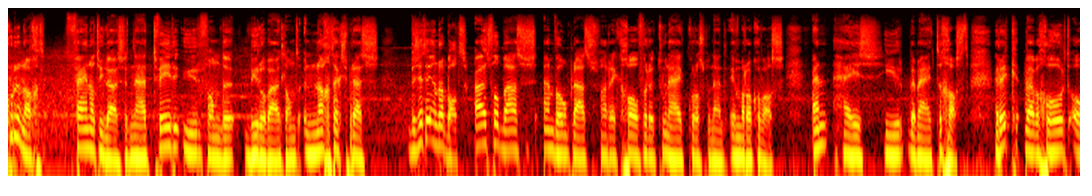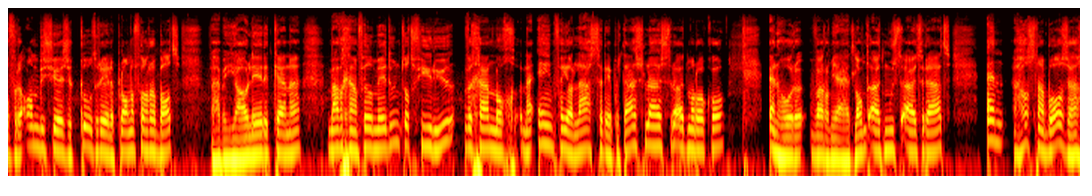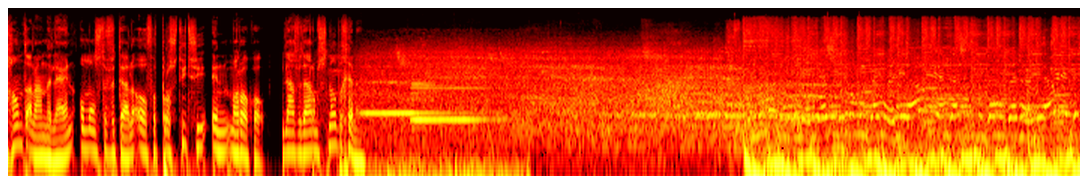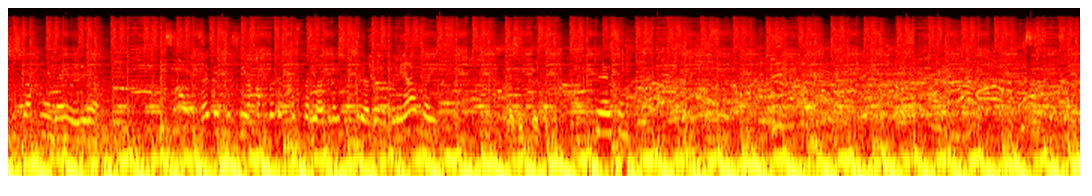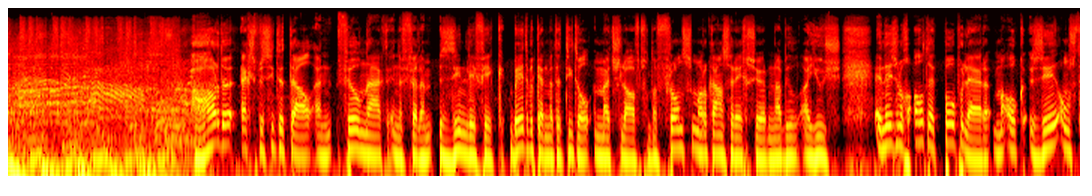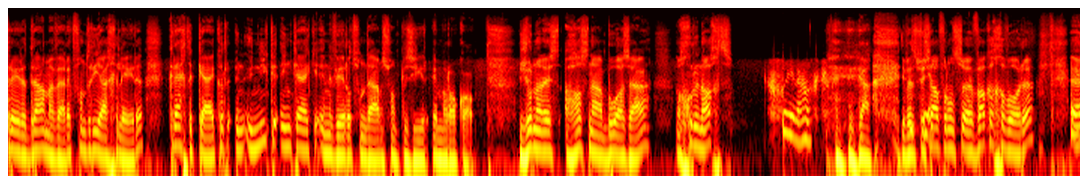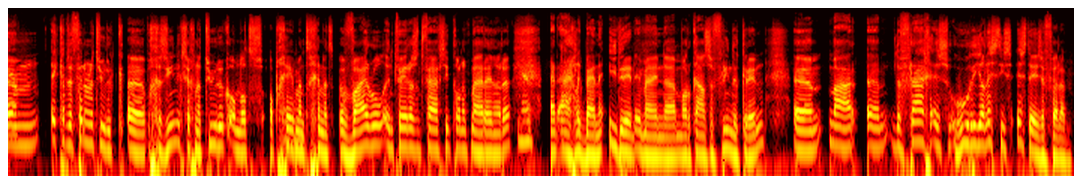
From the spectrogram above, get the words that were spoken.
Goedenacht. Fijn dat u luistert naar het tweede uur van de Bureau Buitenland Nachtexpress. We zitten in Rabat, uitvalbasis en woonplaats van Rick Goveren... toen hij correspondent in Marokko was. En hij is hier bij mij te gast. Rick, we hebben gehoord over de ambitieuze culturele plannen van Rabat. We hebben jou leren kennen. Maar we gaan veel meer doen tot vier uur. We gaan nog naar een van jouw laatste reportages luisteren uit Marokko. En horen waarom jij het land uit moest uiteraard. En Hasna Boza, hand al aan de lijn... om ons te vertellen over prostitutie in Marokko. Laten we daarom snel beginnen. Harde, expliciete taal en veel naakt in de film Zinlifik. Beter bekend met de titel Much Loved van de Frans-Marokkaanse regisseur Nabil Ayouch. In deze nog altijd populaire, maar ook zeer omstreden dramawerk van drie jaar geleden... krijgt de kijker een unieke inkijkje in de wereld van dames van plezier in Marokko. Journalist Hasna Bouaza, een goede nacht. Goedenacht. ja, je bent speciaal voor ons uh, wakker geworden. Um, ik heb de film natuurlijk uh, gezien. Ik zeg natuurlijk, omdat op een gegeven moment ging het viral in 2015, kon ik me herinneren. Ja. En eigenlijk bijna iedereen in mijn uh, Marokkaanse vriendenkring. Um, maar um, de vraag is, hoe realistisch is deze film?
